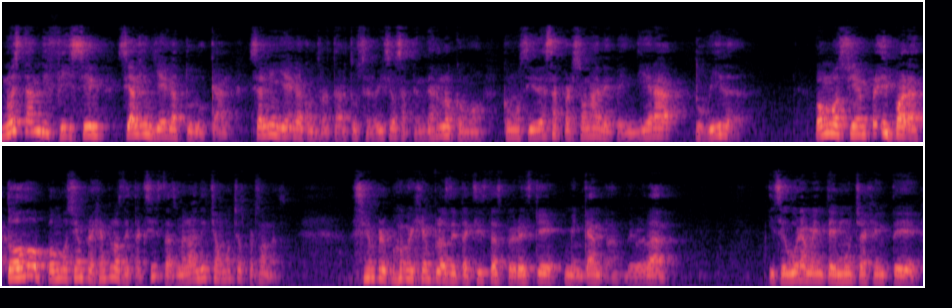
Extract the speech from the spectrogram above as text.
no es tan difícil si alguien llega a tu local, si alguien llega a contratar tus servicios, atenderlo como, como si de esa persona dependiera tu vida. Pongo siempre, y para todo pongo siempre ejemplos de taxistas, me lo han dicho muchas personas. Siempre pongo ejemplos de taxistas, pero es que me encantan, de verdad. Y seguramente hay mucha gente,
